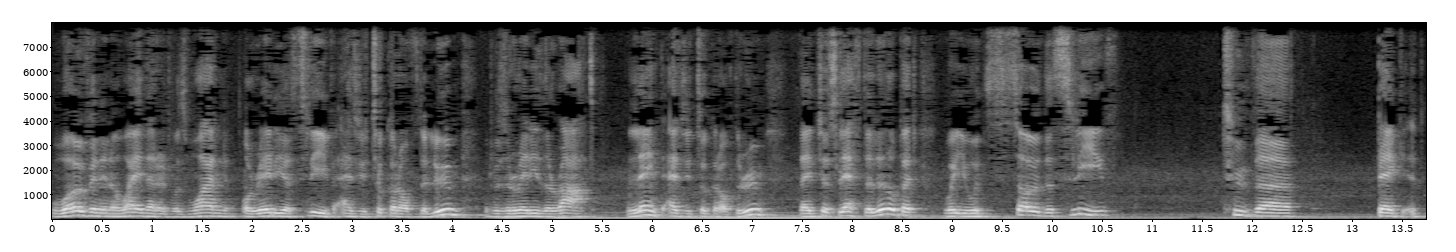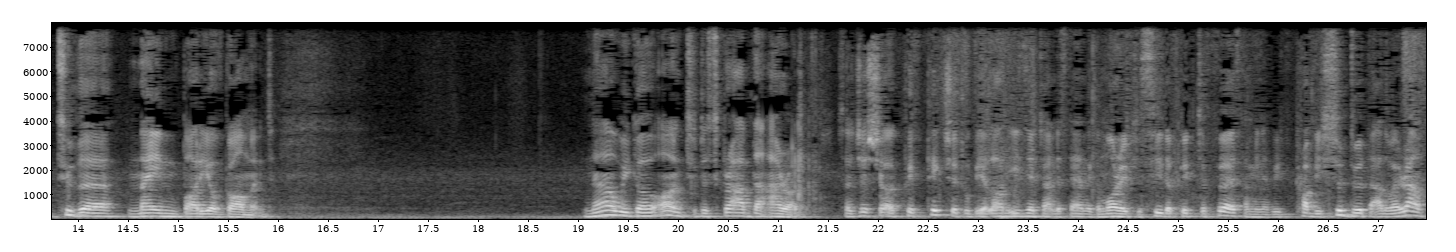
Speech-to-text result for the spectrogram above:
woven in a way that it was one already a sleeve as you took it off the loom. It was already the right length as you took it off the room. They just left a little bit where you would sew the sleeve to the beg to the main body of garment. Now we go on to describe the Aron. So just show a quick picture. It will be a lot easier to understand the Gemara if you see the picture first. I mean, we probably should do it the other way around.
